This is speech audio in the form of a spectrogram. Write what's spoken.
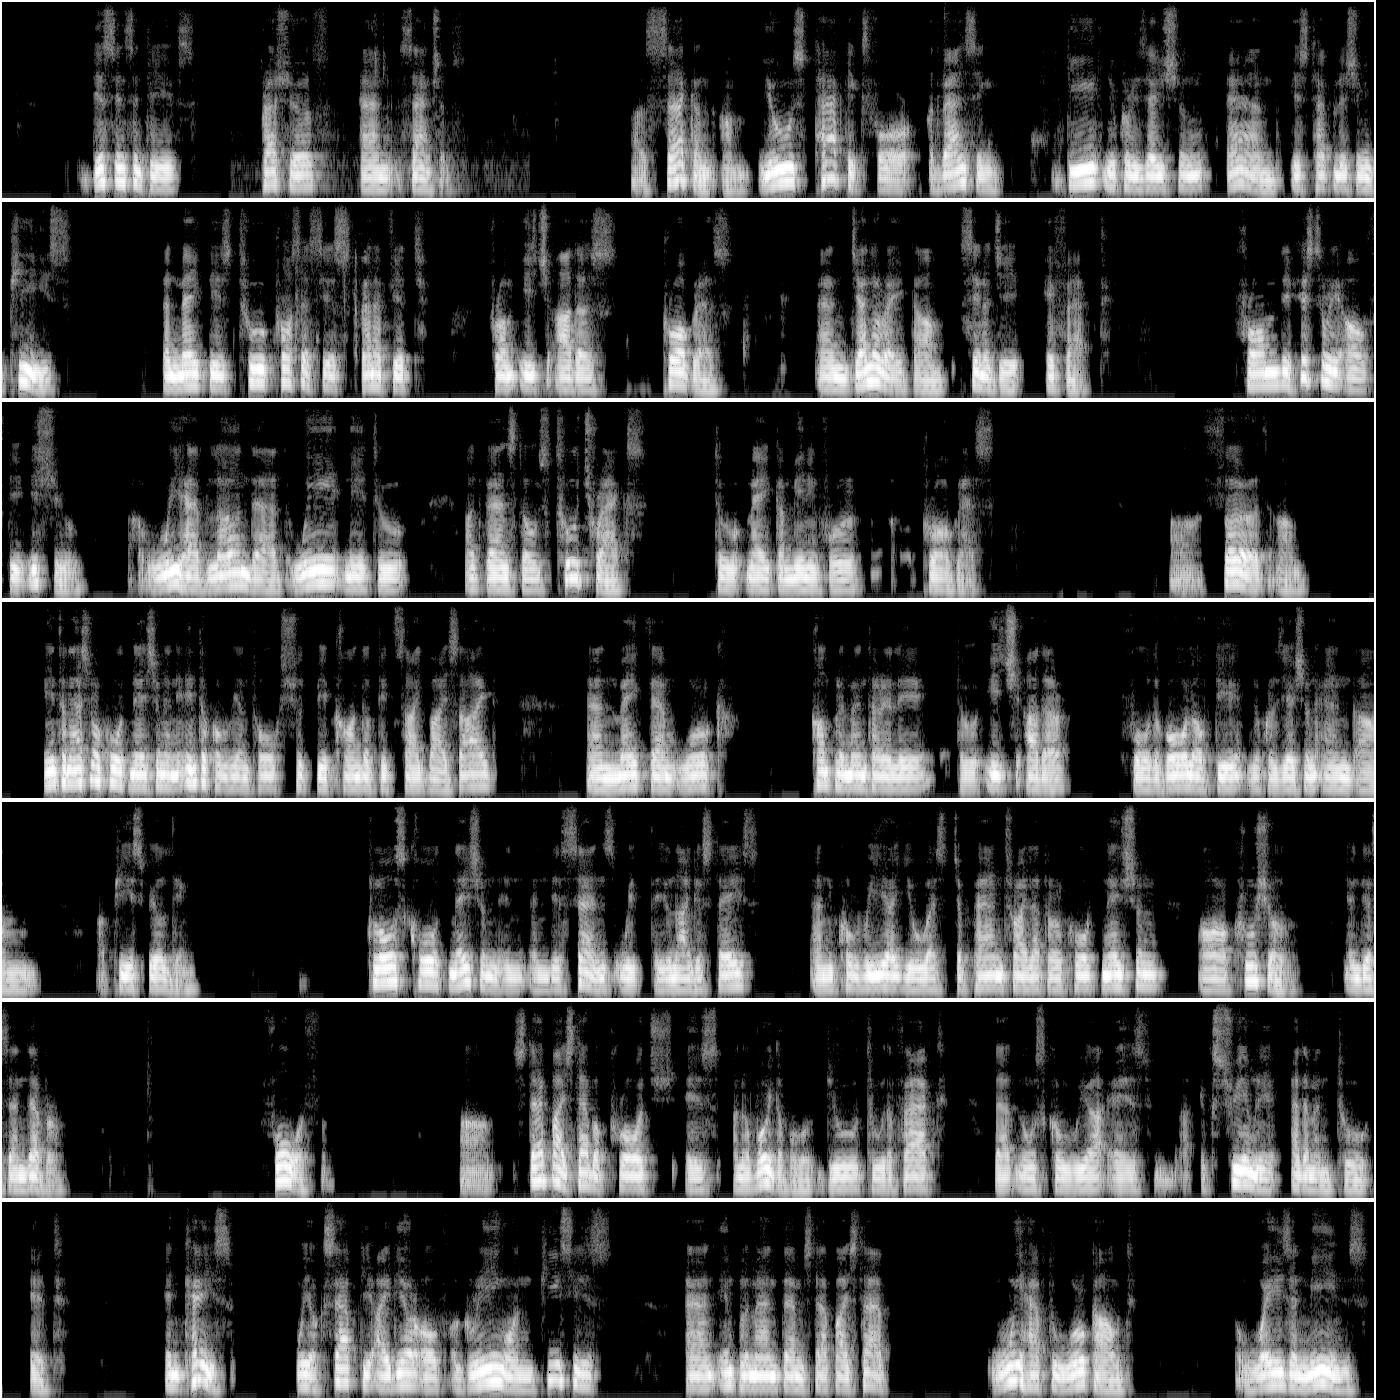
disincentives, pressures, and sanctions. Uh, second, um, use tactics for advancing denuclearization and establishing peace and make these two processes benefit from each other's progress and generate um, synergy effect. From the history of the issue, uh, we have learned that we need to advance those two tracks to make a meaningful progress. Uh, third, um, international coordination and inter-Korean talks should be conducted side by side and make them work complementarily to each other for the goal of denuclearization and um, peace building. Close coordination in, in this sense with the United States and Korea, US, Japan trilateral coordination are crucial in this endeavor. Fourth, uh, step-by-step uh, -step approach is unavoidable due to the fact that North Korea is extremely adamant to it. In case we accept the idea of agreeing on pieces and implement them step by step, we have to work out ways and means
